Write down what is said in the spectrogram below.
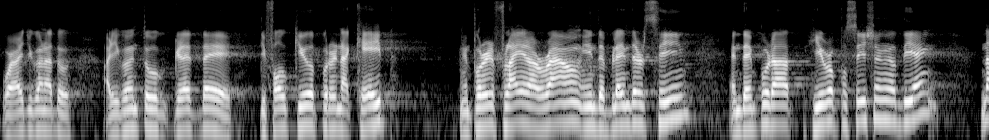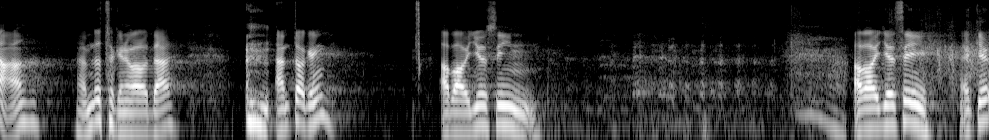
What are you going to do? Are you going to get the default cube, put in a cape, and put it fly it around in the Blender scene, and then put a hero position at the end? No, I'm not talking about that. I'm talking about using about using thank you.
